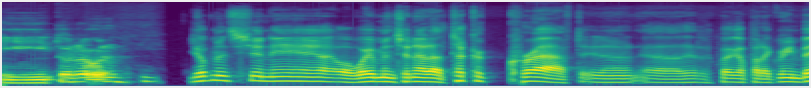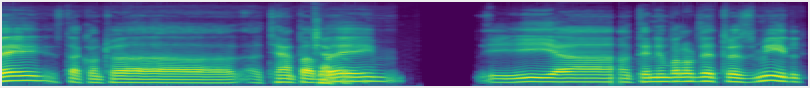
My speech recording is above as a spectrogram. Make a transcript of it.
¿Y tú, Raúl? Yo mencioné, o voy a mencionar a Tucker Craft. Eh, él juega para Green Bay, está contra eh, Tampa, Bay y uh, tiene un valor de 3000.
